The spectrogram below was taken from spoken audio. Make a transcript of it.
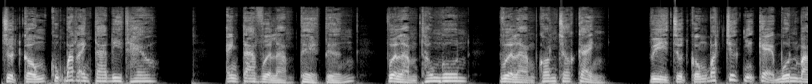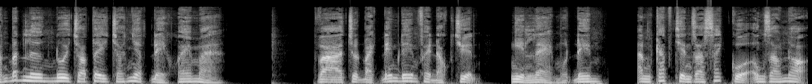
chuột cống cũng bắt anh ta đi theo. Anh ta vừa làm tể tướng, vừa làm thông ngôn, vừa làm con chó cảnh. Vì chuột cống bắt trước những kẻ buôn bán bất lương nuôi chó Tây chó Nhật để khoe mà. Và chuột bạch đêm đêm phải đọc chuyện, nghìn lẻ một đêm, ăn cắp trên giá sách của ông giáo nọ,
